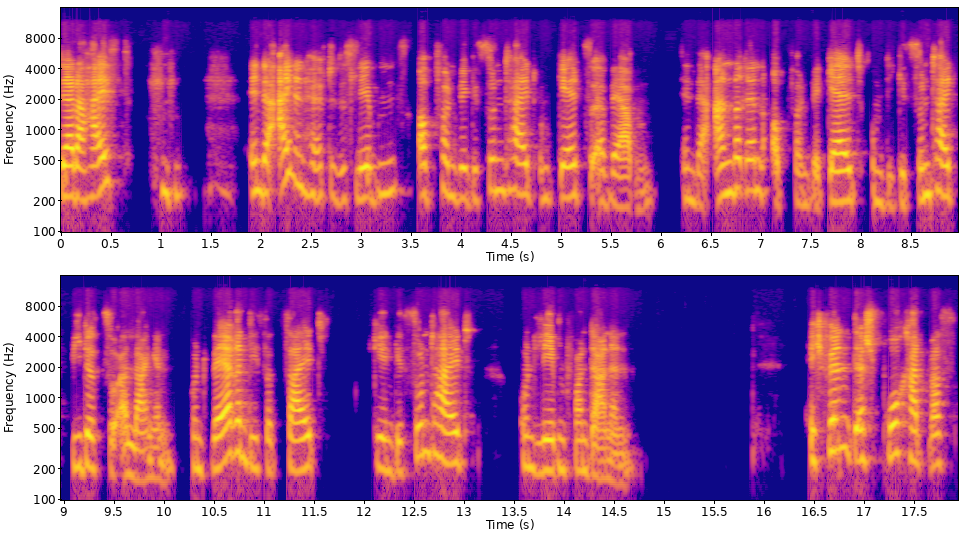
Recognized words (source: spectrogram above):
der da heißt, in der einen Hälfte des Lebens opfern wir Gesundheit, um Geld zu erwerben. In der anderen opfern wir Geld, um die Gesundheit wieder zu erlangen. Und während dieser Zeit gehen Gesundheit und Leben von dannen. Ich finde, der Spruch hat was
